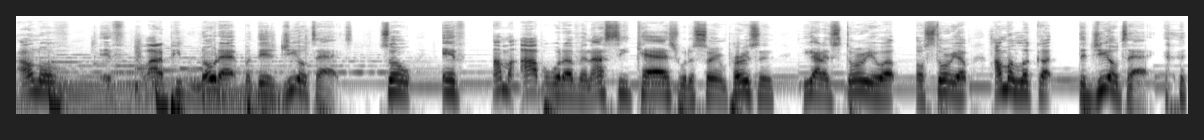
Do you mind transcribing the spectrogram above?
I don't know if, if a lot of people know that, but there's geotags. So if I'm an op or whatever, and I see cash with a certain person, he got a story up or story up. I'm gonna look up the geotag.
